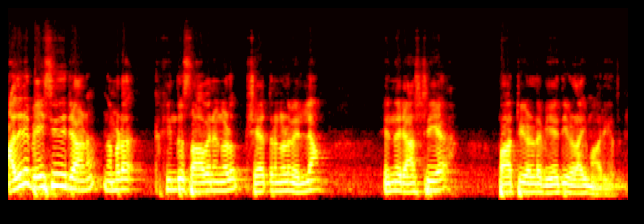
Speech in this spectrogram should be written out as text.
അതിനെ ബേസ് ചെയ്തിട്ടാണ് നമ്മുടെ ഹിന്ദു സ്ഥാപനങ്ങളും ക്ഷേത്രങ്ങളും എല്ലാം ഇന്ന് രാഷ്ട്രീയ പാർട്ടികളുടെ വേദികളായി മാറിയത്.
